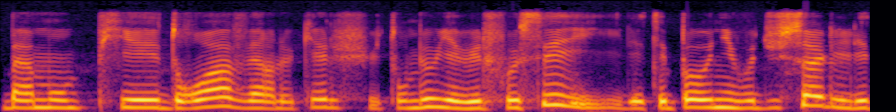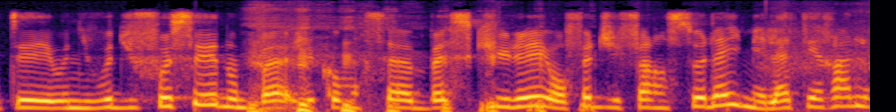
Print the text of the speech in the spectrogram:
bah, mon pied droit vers lequel je suis tombée, où il y avait le fossé, il n'était pas au niveau du sol, il était au niveau du fossé. Donc, bah, j'ai commencé à basculer. En fait, j'ai fait un soleil, mais latéral.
